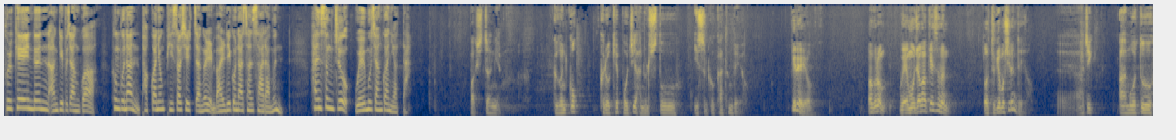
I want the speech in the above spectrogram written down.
불쾌해 있는 안기 부장과 흥분한 박관용 비서실장을 말리고 나선 사람은 한승주 외무장관이었다. 박 실장님, 그건 꼭 그렇게 보지 않을 수도 있을 것 같은데요. 이래요. 아, 그럼 외무장관께서는 어떻게 보시는데요? 아직 아무것도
